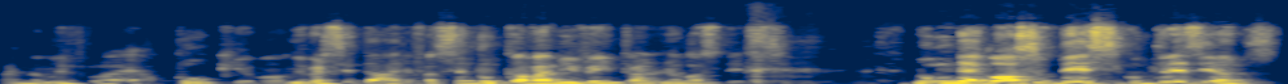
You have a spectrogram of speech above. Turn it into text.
Aí minha mãe falou, é a PUC, é uma universidade. Eu falei, você nunca vai me ver entrar num negócio desse. Num negócio desse, com 13 anos.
